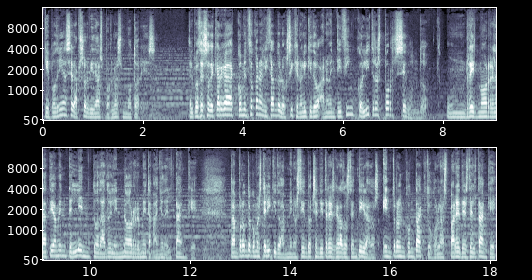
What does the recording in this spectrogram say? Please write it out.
que podrían ser absorbidas por los motores. El proceso de carga comenzó canalizando el oxígeno líquido a 95 litros por segundo, un ritmo relativamente lento dado el enorme tamaño del tanque. Tan pronto como este líquido a menos 183 grados centígrados entró en contacto con las paredes del tanque,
